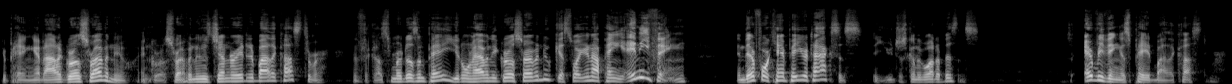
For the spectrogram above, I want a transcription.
you're paying it out of gross revenue, and gross revenue is generated by the customer. If the customer doesn't pay, you don't have any gross revenue. Guess what? You're not paying anything, and therefore can't pay your taxes. You're just going to go out of business. So everything is paid by the customer.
